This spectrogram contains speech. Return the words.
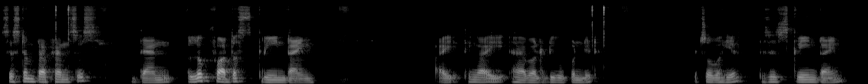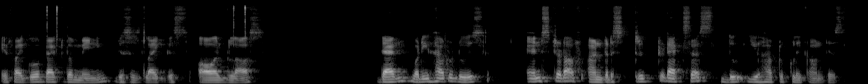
system preferences, then look for the screen time. I think I have already opened it. It's over here. This is screen time. If I go back to the menu, this is like this hourglass then what you have to do is instead of unrestricted access do you have to click on this.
